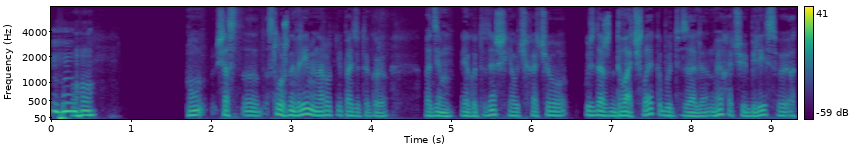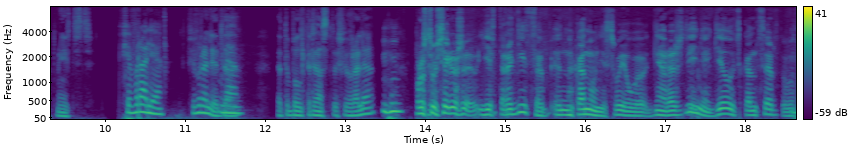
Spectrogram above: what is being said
Мгм. Ну, сейчас сложное время, народ не пойдет. Я говорю, Вадим, я говорю, ты знаешь, я очень хочу, пусть даже два человека будет в зале, но я хочу юбилей свой отметить. В феврале. В феврале, да. Да. Это было 13 февраля. Мгм. Просто у Сережи есть традиция э, накануне своего дня рождения делать концерт. Вот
